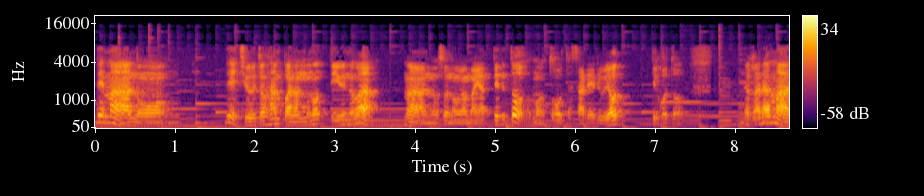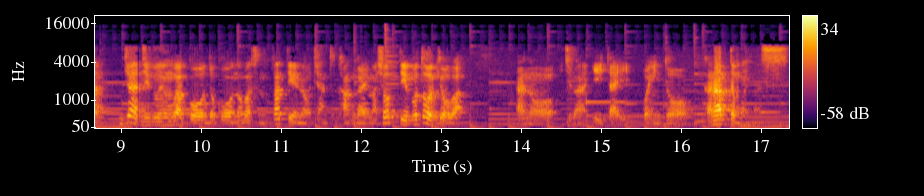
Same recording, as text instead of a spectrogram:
で、まあ、あの、で、中途半端なものっていうのは、まあ、あの、そのままやってると、もう淘汰されるよっていうこと。だからまあ、じゃあ自分はこう、どこを伸ばすのかっていうのをちゃんと考えましょうっていうことを今日は、あの、一番言いたいポイントかなって思います。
